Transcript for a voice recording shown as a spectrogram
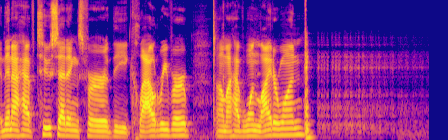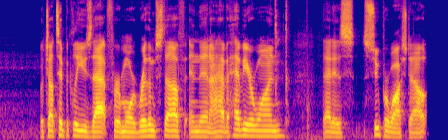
And then I have two settings for the cloud reverb. Um, I have one lighter one, which I'll typically use that for more rhythm stuff. And then I have a heavier one that is super washed out.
